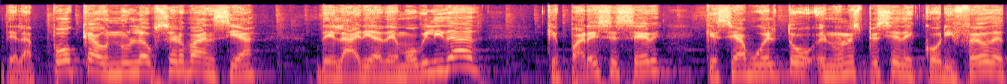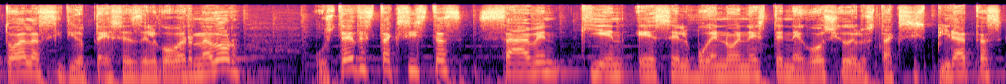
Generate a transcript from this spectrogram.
de la poca o nula observancia del área de movilidad, que parece ser que se ha vuelto en una especie de corifeo de todas las idioteces del gobernador. Ustedes taxistas saben quién es el bueno en este negocio de los taxis piratas.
